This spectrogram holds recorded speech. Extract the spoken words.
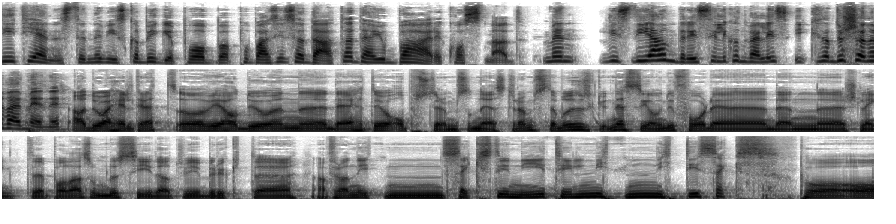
de, tjenestene vi skal bygge på, på basis av data, det er jo bare kostnad. Men hvis de andre i Silicon Valley ikke sant? Du skjønner hva jeg mener? Ja, du har helt rett. Og vi hadde jo en, det heter jo oppstrøms og nedstrøms. Det må du huske. Neste gang du får det, den eh, slengt på deg, så må du si at vi brukte ja, fra 1969 til 1996 på å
